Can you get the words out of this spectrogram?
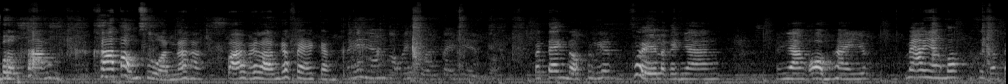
เบิกตังค์ค่าทำสวนนะคะ ไปไปร้านกาแฟกัน ไปเฮ็ดหยังก็ไปสวนไปเฮ็ดบ่ไปแต่งดอกทุเรียนเฟยแล้วกันยาง ยางออมไฮอยู่ไม่เอายางบ่ซื้อกาแฟ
